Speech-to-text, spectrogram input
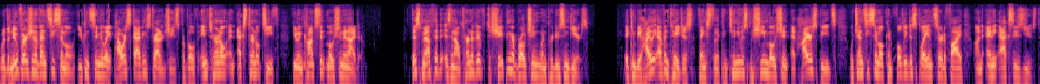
With the new version of NCSIMUL, you can simulate power skiving strategies for both internal and external teeth, viewing constant motion in either. This method is an alternative to shaping or broaching when producing gears. It can be highly advantageous thanks to the continuous machine motion at higher speeds, which NCSIMUL can fully display and certify on any axes used.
